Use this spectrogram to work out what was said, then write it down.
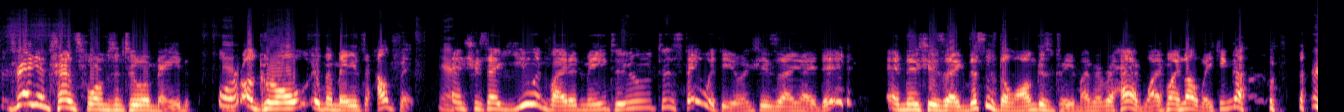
the dragon transforms into a maid or a girl in the maid's outfit, Yeah. and she's like, "You invited me to to stay with you," and she's like, "I did." And then she's like, "This is the longest dream I've ever had. Why am I not waking up?"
